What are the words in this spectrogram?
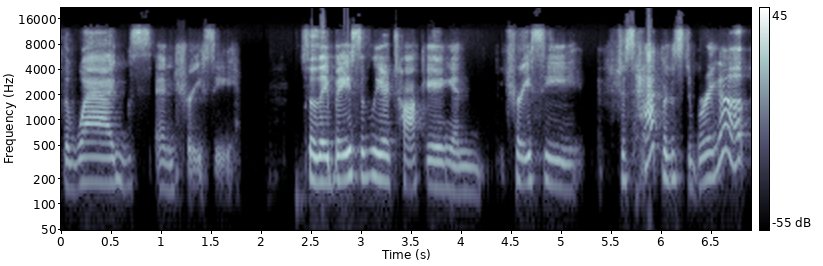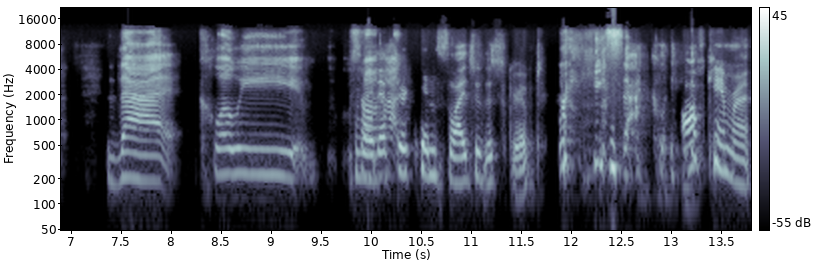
the Wags and Tracy. So they basically are talking, and Tracy just happens to bring up that Khloe right after Kim slides through the script exactly. off camera.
